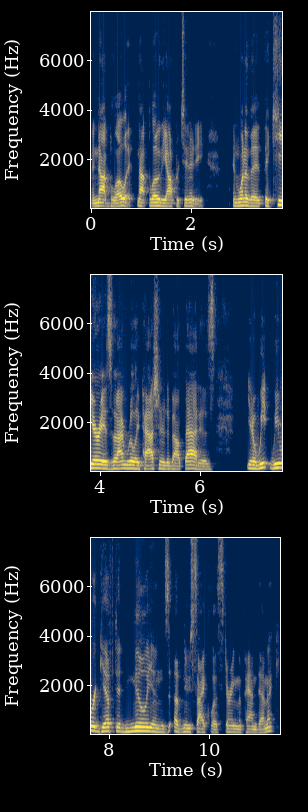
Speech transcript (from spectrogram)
and not blow it, not blow the opportunity. And one of the the key areas that I'm really passionate about that is, you know, we we were gifted millions of new cyclists during the pandemic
